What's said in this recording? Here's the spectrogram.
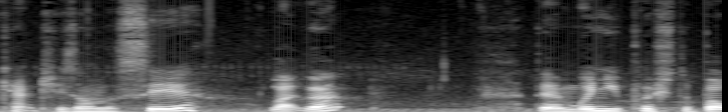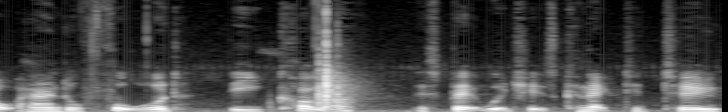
catches on the sear like that. Then when you push the bolt handle forward, the collar, this bit which it's connected to,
